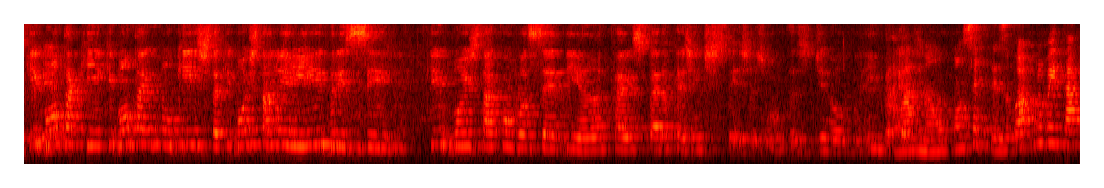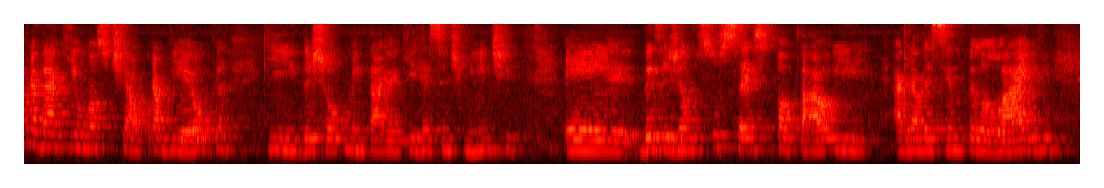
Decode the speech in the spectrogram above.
Que bom estar aqui, que bom estar em Conquista, que bom estar no Livre-se. Que bom estar com você, Bianca. Eu espero que a gente esteja juntas de novo em breve. Ah, não, com certeza. Vou aproveitar para dar aqui o nosso tchau para a Vielka, que deixou o comentário aqui recentemente, é, desejando sucesso total e agradecendo pela live.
